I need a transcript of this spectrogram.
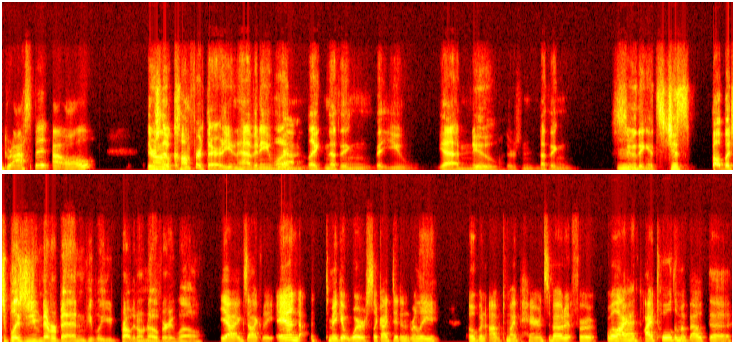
grasp it at all. There's no Um, comfort there. You didn't have anyone Yeah. like nothing that you yeah knew. There's nothing Mm. soothing. It's just a bunch of places you've never been and people you probably don't know very well. Yeah, exactly. And to make it worse, like I didn't really open up to my parents about it for well, I had I told them about the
